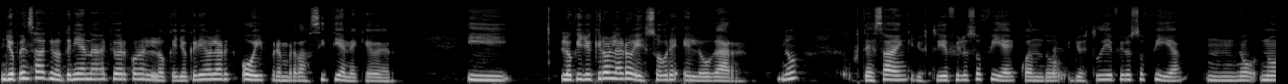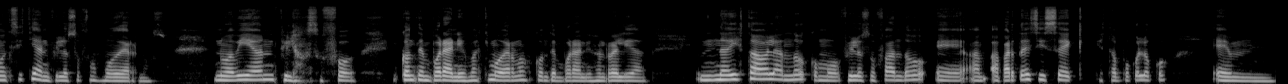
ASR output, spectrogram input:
yo pensaba que no tenía nada que ver con lo que yo quería hablar hoy, pero en verdad sí tiene que ver. Y lo que yo quiero hablar hoy es sobre el hogar, ¿no? Ustedes saben que yo estudié filosofía y cuando yo estudié filosofía mm, no, no existían filósofos modernos, no habían filósofos contemporáneos, más que modernos, contemporáneos en realidad nadie estaba hablando como filosofando, eh, aparte de CISEC, que está un poco loco, em,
